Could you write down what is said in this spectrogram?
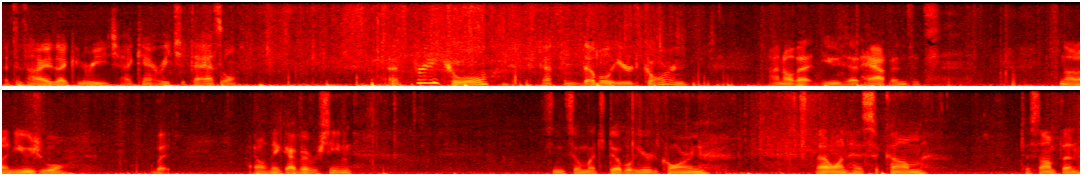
That's as high as I can reach. I can't reach the tassel. That's pretty cool. got some double-eared corn. I know that you that happens. It's it's not unusual, but I don't think I've ever seen seen so much double-eared corn. That one has succumbed to something.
